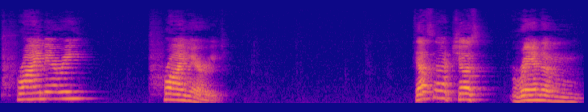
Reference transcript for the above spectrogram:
primary, primary. That's not just random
